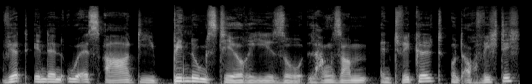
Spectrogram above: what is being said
wird in den USA die Bindungstheorie so langsam entwickelt und auch wichtig.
